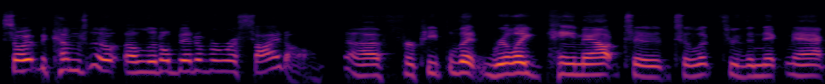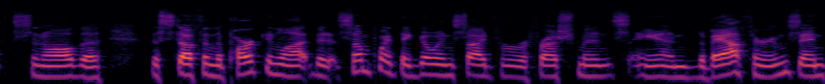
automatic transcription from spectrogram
so it becomes a, a, little bit of a recital uh, for people that really came out to to look through the knickknacks and all the the stuff in the parking lot. But at some point, they go inside for refreshments and the bathrooms, and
